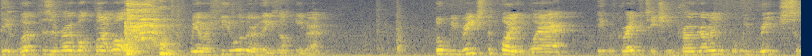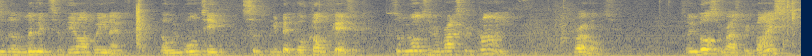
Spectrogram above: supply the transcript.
it worked as a robot quite well. we have a few other of these knocking around. But we reached the point where it was great for teaching programming, but we reached some of the limits of the Arduino, and we wanted something a bit more complicated. So we wanted a Raspberry Pi robot. So we bought some Raspberry Pis,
